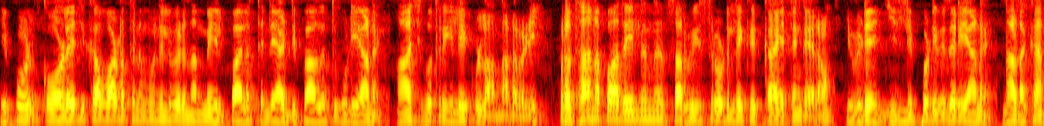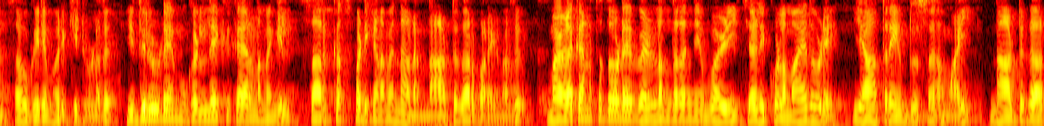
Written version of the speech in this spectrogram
ഇപ്പോൾ കോളേജ് കവാടത്തിന് മുന്നിൽ വരുന്ന മേൽപ്പാലത്തിന്റെ അടിഭാഗത്തു കൂടിയാണ് ആശുപത്രിയിലേക്കുള്ള നടവഴി. പ്രധാന പാതയിൽ നിന്ന് സർവീസ് റോഡിലേക്ക് കയറ്റം കയറണം. ഇവിടെ ജില്ലിപ്പൊടി വിതറിയാണ് നടക്കാൻ സൗകര്യമൊരുക്കിയിട്ടുള്ളത്. ഇതിലൂടെ മുകളിലേക്ക് കയറണമെങ്കിൽ സർക്കസ് പഠിക്കണമെന്നാണ് നാട്ടുകാർ പറയുന്നത്. മഴ കനത്തതോടെ വെള്ളം നിറഞ്ഞ് വഴി ചളിക്കുളമായതോടെ യാത്രയും ദുസ്സഹമായി. നാട്ടുകാർ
